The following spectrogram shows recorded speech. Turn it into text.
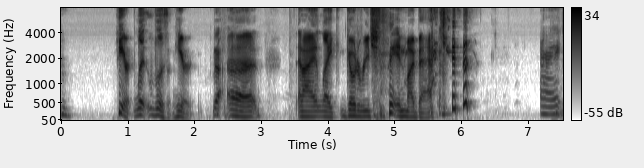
here, li- listen, here. Uh, and I like go to reach in my bag, All right.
